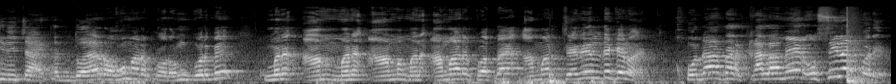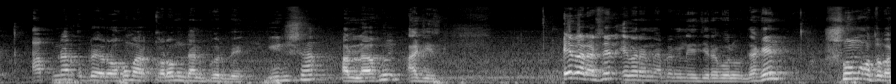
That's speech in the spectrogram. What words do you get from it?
যদি চায়, তার দয়া, রহম আর করম করবে মানে আম মানে আম মানে আমার কথায়, আমার চ্যানেল দেখে নয়, খোদা তার কালামের ওসিলা করে, আপনার উপরে রহম আর করম দান করবে, ইনশা আল্লাহুল আজিজ। এবার আসেন, এবার আমি আপনাকে নিয়ে যেটা বলব। দেখেন সোম অথবা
